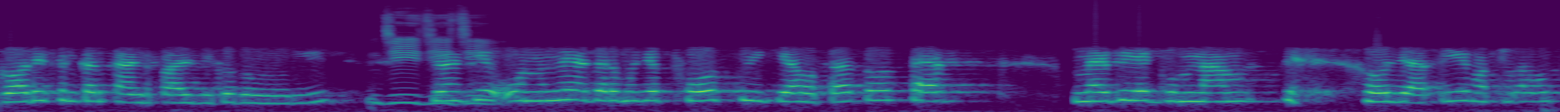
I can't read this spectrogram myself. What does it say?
गौरी शंकर कांडपाल जी को दूँगी। जी जी क्योंकि उन्होंने अगर मुझे फोर्स नहीं किया होता तो शायद मैं भी एक गुमनाम हो जाती है मतलब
